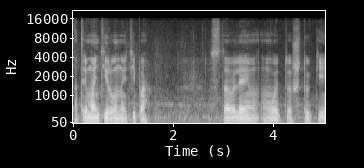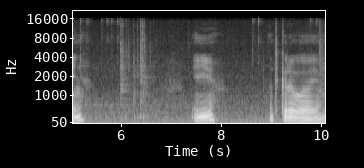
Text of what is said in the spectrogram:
Отремонтированный типа. Вставляем в эту штукень. И открываем.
